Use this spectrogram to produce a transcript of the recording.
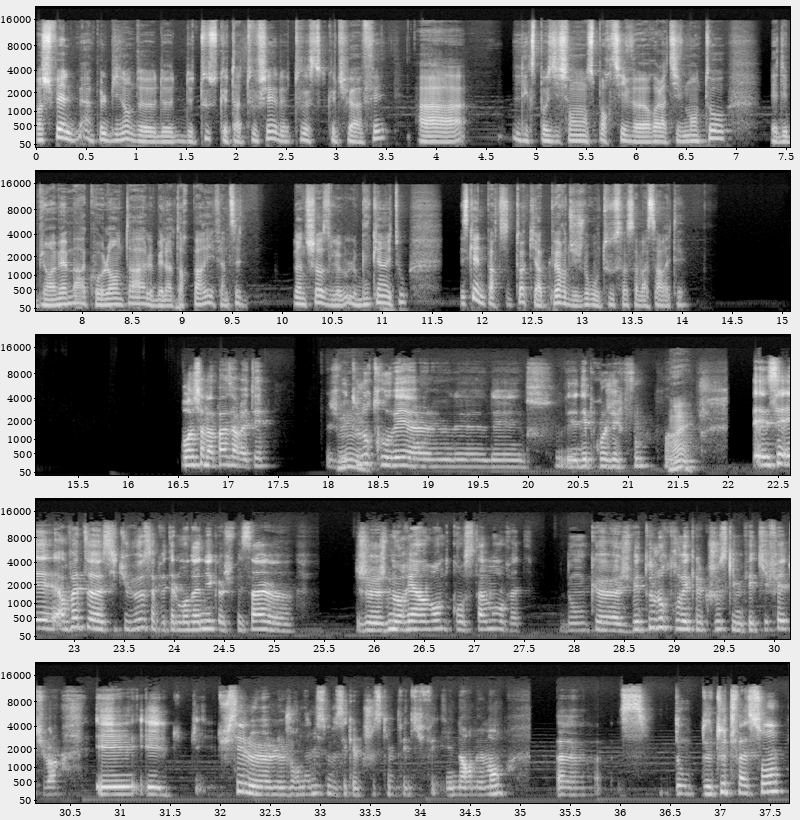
Quand je fais un peu le bilan de, de- de tout ce que tu as touché, de tout ce que tu as fait, à l'exposition sportive euh, relativement tôt, les débuts en MMA, Colanta, le Bellator Paris, enfin, tu sais, plein de choses, le, le bouquin et tout. Est-ce qu'il y a une partie de toi qui a peur du jour où tout ça, ça va s'arrêter? Bon, ça va pas s'arrêter. Je vais Mm. toujours trouver euh, des, pff, des, des projets fous. Enfin, Ouais. En fait, euh, si tu veux, ça fait tellement d'années que je fais ça, euh, je, me réinvente constamment, en fait. Donc, euh, je vais toujours trouver quelque chose qui me fait kiffer, tu vois. Et, tu- sais, le, le journalisme, c'est quelque chose qui me fait kiffer énormément. Donc, de toute façon,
